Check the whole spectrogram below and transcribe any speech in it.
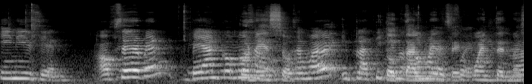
inicien observen, vean cómo se, mueve y platiquen Totalmente, cómo cuéntenos.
